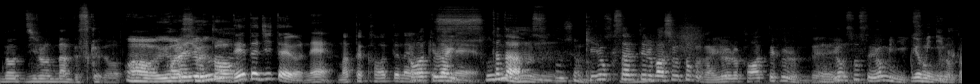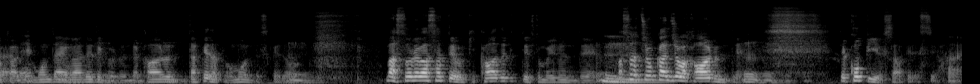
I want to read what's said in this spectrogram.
の持論なんですけど ああいやこれ言うとデータ自体はね全く変わってないわけで変わってないただそうじゃないですか記録されてる場所とかがいろいろ変わってくるんで、うん。よそうすると読みに行く読みに速度とかに問題が出てくるんで変わるだけだと思うんですけど、うんまあそれはさておき変わるっていう人もいるんで、ん。まあ、それは長官上は変わるんで,、うんうんでコピーをしたわけですよ。はい。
